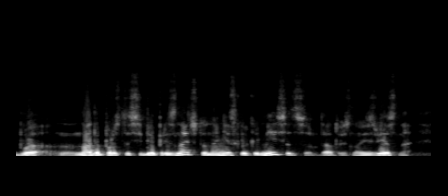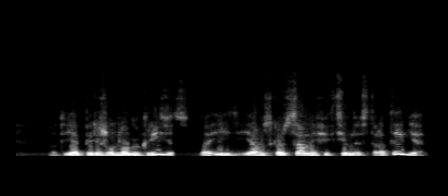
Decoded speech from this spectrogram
в, надо просто себе признать, что на несколько месяцев, да, то есть, ну, известно, вот я пережил много кризисов, да, и я вам скажу, самая эффективная стратегия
